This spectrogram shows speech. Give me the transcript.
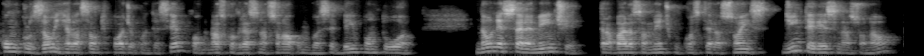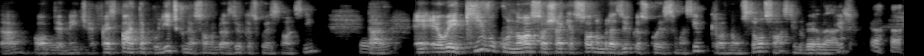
conclusão em relação ao que pode acontecer. O nosso Congresso Nacional, como você bem pontuou, não necessariamente trabalha somente com considerações de interesse nacional, tá? Obviamente, faz parte da política, não é só no Brasil que as coisas são assim. Tá? É, é o equívoco nosso achar que é só no Brasil que as coisas são assim, porque elas não são só assim no Verdade. Brasil.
